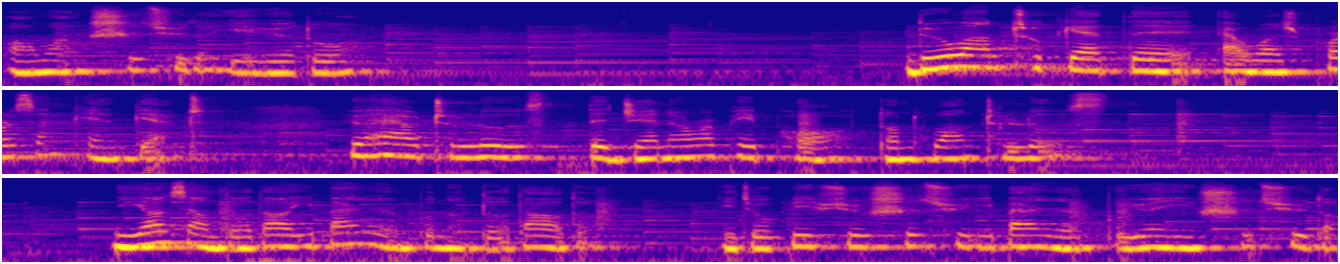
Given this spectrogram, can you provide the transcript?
往往失去的也越多。Do you want to get the average person can get? You have to lose the general people don't want to lose. 你要想得到一般人不能得到的，你就必须失去一般人不愿意失去的。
